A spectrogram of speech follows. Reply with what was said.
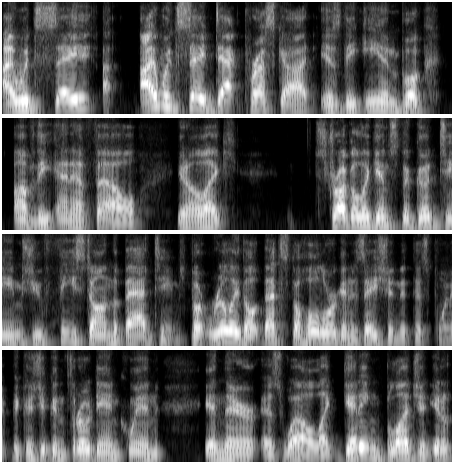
I would say, I would say Dak Prescott is the Ian Book of the NFL. You know, like struggle against the good teams, you feast on the bad teams. But really, though, that's the whole organization at this point because you can throw Dan Quinn in there as well. Like getting bludgeoned, you know,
